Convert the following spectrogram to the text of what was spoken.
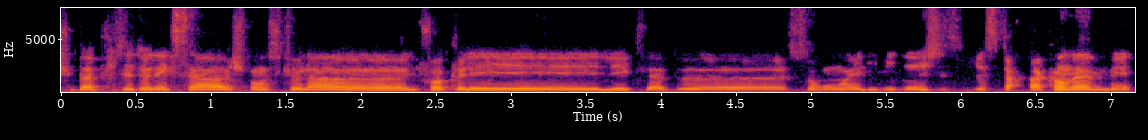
suis pas plus étonné que ça. Je pense que là, une fois que les, les clubs seront éliminés, j'espère pas quand même, mais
